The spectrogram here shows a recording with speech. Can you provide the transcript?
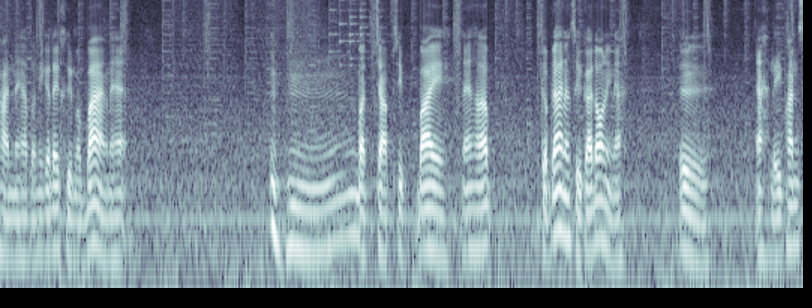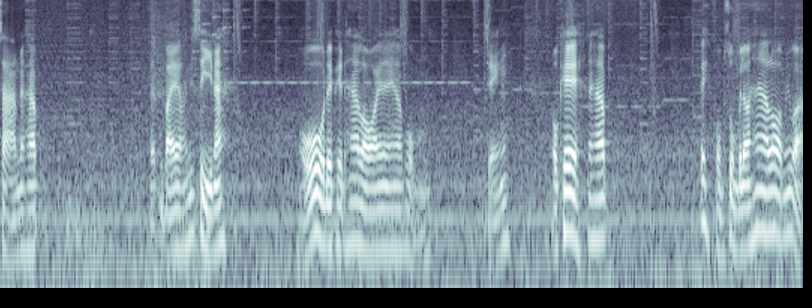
พันนะครับ ตอนนี้ก็ได้คืนมาบ้างนะฮะบัตรจับ 10 ใบนะครับ เกือบได้หนังสือการ์ดอนอีกนะ เออ อะเหลืออีกพันสามนะครับจัดไปครั้งที่ 4 นะ โอ้ ได้เพชร500 นะครับผม เจ๋ง โอเคนะครับ เอ้ยผมสุ่มไปแล้ว5รอบนี่หว่า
